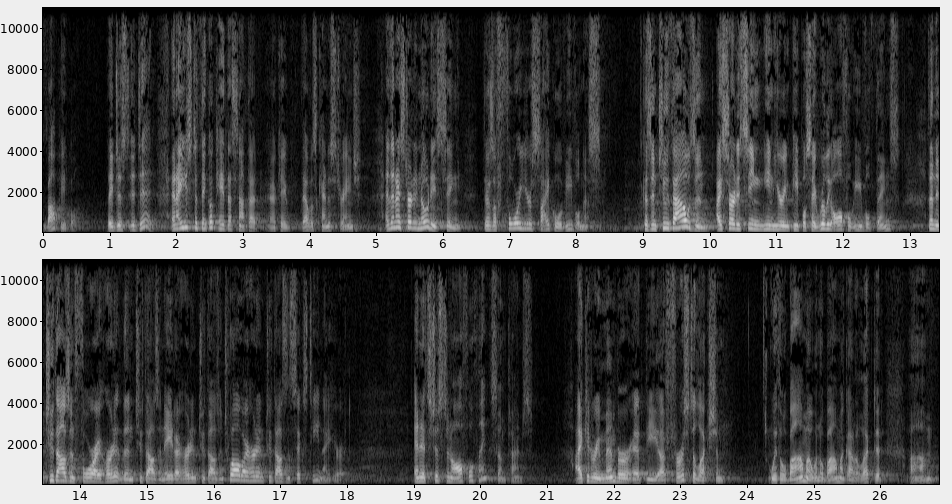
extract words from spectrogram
about people. They just, it did. And I used to think, okay, that's not that, okay, that was kind of strange. And then I started noticing there's a four year cycle of evilness. Because in 2000, I started seeing and hearing people say really awful, evil things. Then in 2004, I heard it. Then in 2008, I heard it. In 2012, I heard it. In 2016, I hear it. And it's just an awful thing sometimes. I can remember at the uh, first election with Obama, when Obama got elected, um,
